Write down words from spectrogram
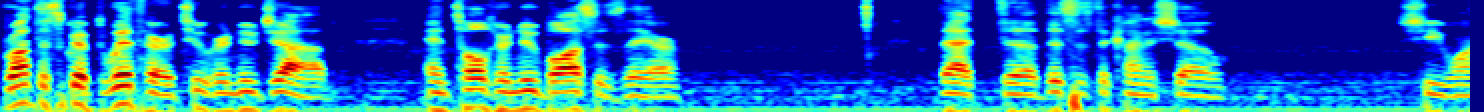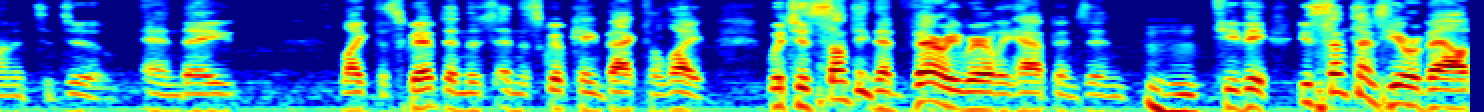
brought the script with her to her new job and told her new bosses there that uh, this is the kind of show she wanted to do. And they liked the script and the, and the script came back to life which is something that very rarely happens in Mm-hmm. TV. You sometimes hear about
